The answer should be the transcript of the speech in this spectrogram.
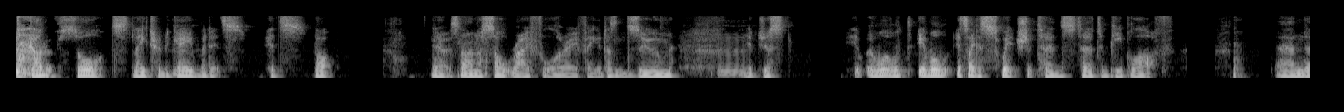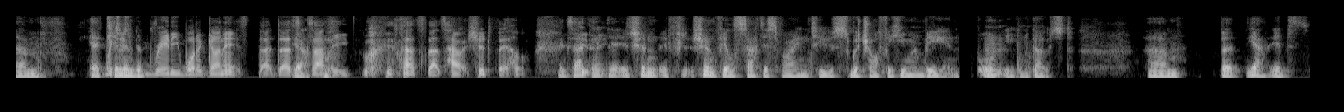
a gun of sorts later in the game, but it's it's not you know, it's not an assault rifle or anything. It doesn't zoom. Mm. It just it, it, will it will it's like a switch that turns certain people off. And um yeah, Which killing is the... really what a gun is. That that's yeah. exactly that's that's how it should feel. Exactly. You know? It shouldn't it shouldn't feel satisfying to switch off a human being or mm. even a ghost. Um but yeah, it's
